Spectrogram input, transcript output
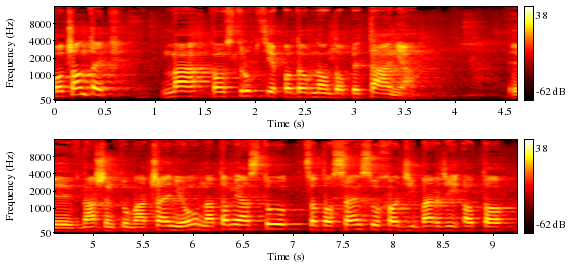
Początek ma konstrukcję podobną do pytania w naszym tłumaczeniu, natomiast tu co do sensu chodzi bardziej o to,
